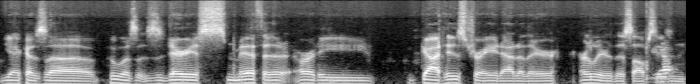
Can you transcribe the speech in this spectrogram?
Yeah, because uh, who was it? Za'Darius Smith already got his trade out of there earlier this offseason.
